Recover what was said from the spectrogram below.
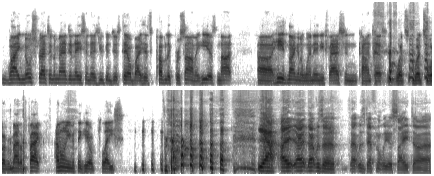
by no stretch of imagination, as you can just tell by his public persona. He is not. Uh, he's not going to win any fashion contest what's, whatsoever. Matter of fact, I don't even think he'll place. yeah, I, I that was a that was definitely a sight uh,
